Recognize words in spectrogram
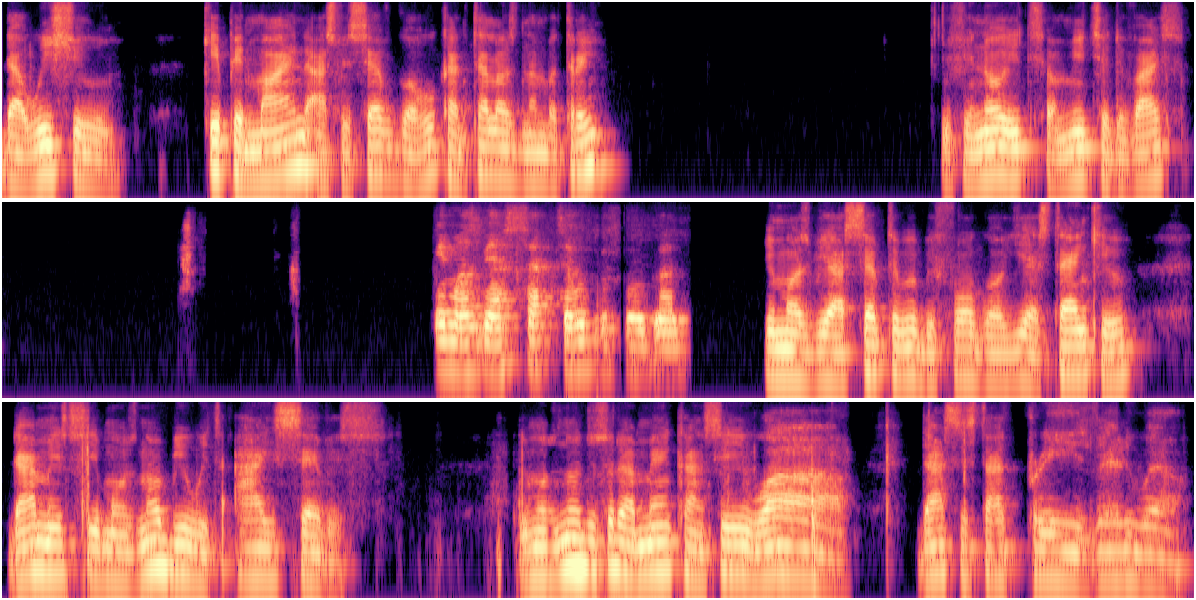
that we should keep in mind as we serve God? Who can tell us number three? If you know it, unmute your device. It must be acceptable before God. It must be acceptable before God. Yes, thank you. That means he must not be with eye service. You must not do so that men can say, wow, that sister prays very well.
